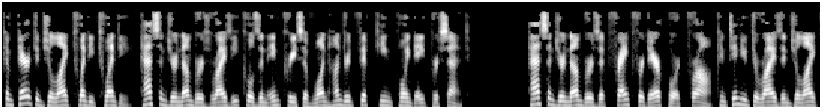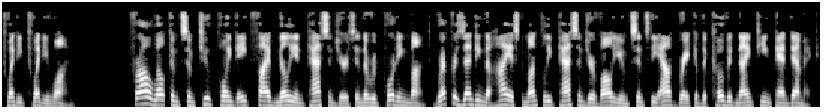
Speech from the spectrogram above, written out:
Compared to July 2020, passenger numbers rise equals an increase of 115.8%. Passenger numbers at Frankfurt Airport FRA continued to rise in July 2021. FRA welcomed some 2.85 million passengers in the reporting month, representing the highest monthly passenger volume since the outbreak of the COVID-19 pandemic.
